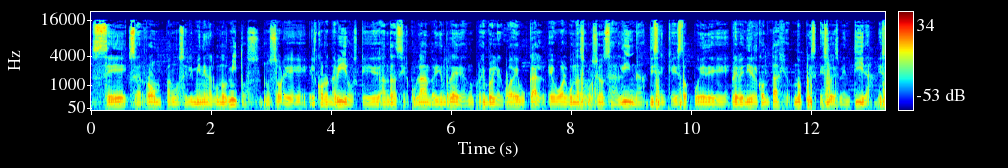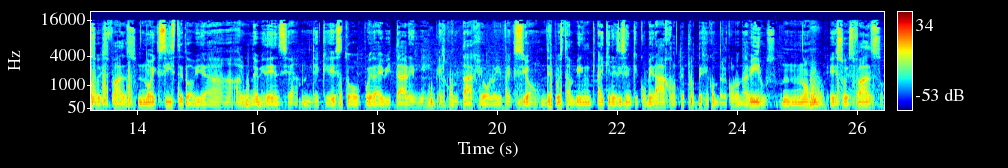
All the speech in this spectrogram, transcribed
se, se rompan o se eliminen algunos mitos sobre el coronavirus que andan circulando ahí en redes, ¿no? Por ejemplo, el enjuague bucal eh, o alguna solución salina. Dicen que esto puede prevenir el contagio. No, pues eso es mentira, eso es falso. No existe todavía alguna evidencia de que esto pueda evitar el, el contagio o la infección. Después también hay quienes dicen que comer ajo te protege contra el coronavirus. No, eso es falso.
